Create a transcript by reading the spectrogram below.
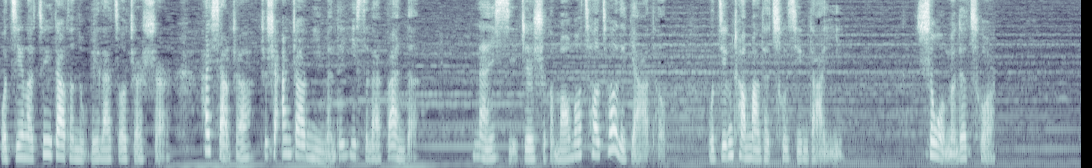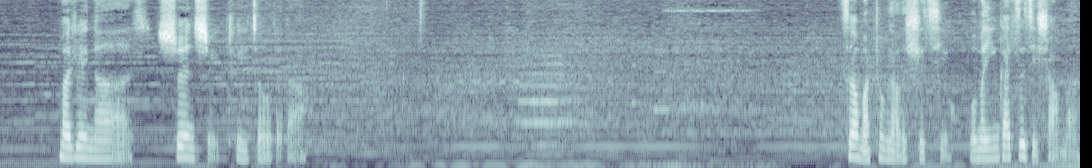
我尽了最大的努力来做这事儿，还想着这是按照你们的意思来办的。南希真是个毛毛躁躁的丫头。我经常骂他粗心大意，是我们的错。玛瑞娜顺水推舟的答：“这么重要的事情，我们应该自己上门，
